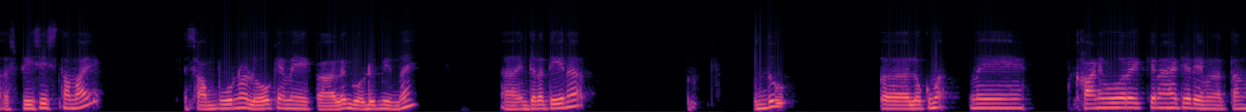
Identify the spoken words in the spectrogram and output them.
ස්පීසිස් තමයි සම්පූර්ණ ලෝක මේ කාල ගොඩුමිම ඉඳර තියෙන බුදු ලොකුම මේ කානිවෝර එක්කෙන හැටියට එම නත්තං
